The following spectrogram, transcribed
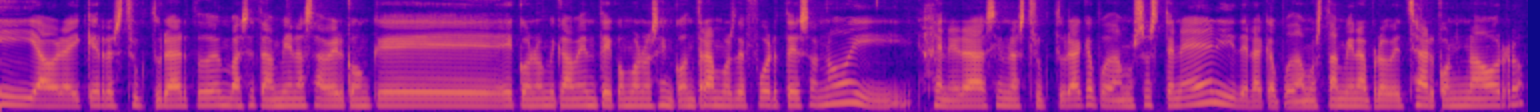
y ahora hay que reestructurar todo en base también a saber con qué económicamente cómo nos encontramos de fuertes o no y generar así una estructura que podamos sostener y de la que podamos también aprovechar con un ahorro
